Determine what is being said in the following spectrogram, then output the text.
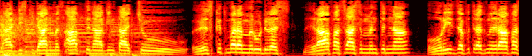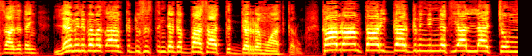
የአዲስ ኪዳን መጽሐፍትን አግኝታችሁ እስክትመረምሩ ድረስ ምዕራፍ አሥራ ስምንትና ኦሪት ዘፍጥረት ምዕራፍ አሥራ ዘጠኝ ለምን በመጽሐፍ ቅዱስ ውስጥ እንደ ገባ ሳትገረሙ አትቀሩም? ከአብርሃም ታሪክ ጋር ግንኙነት ያላቸውም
